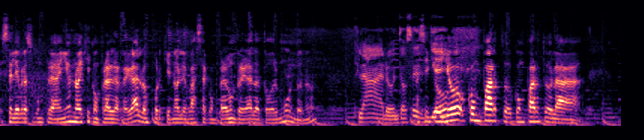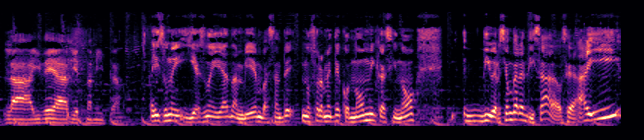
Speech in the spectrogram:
celebra su cumpleaños, no hay que comprarle regalos porque no le vas a comprar un regalo a todo el mundo, ¿no? Claro, entonces Así yo, que yo comparto, comparto la, la idea vietnamita. es una y es una idea también bastante no solamente económica, sino diversión garantizada, o sea, ahí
